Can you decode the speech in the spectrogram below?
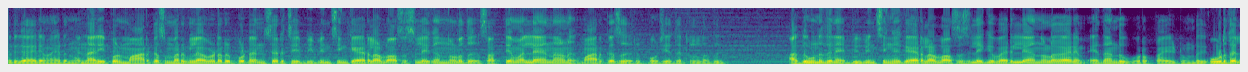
ഒരു കാര്യമായിരുന്നു. എന്നാൽ ഇപ്പോൾ മാർക്കസ് മർഗ്ലാവയുടെ റിപ്പോർട്ട് അനുസരിച്ച് ബിപിൻ സിംഗ് കേരള ബ്ലാസ്റ്റേഴ്സിലേക്ക് എന്നുള്ളത് സത്യമല്ല എന്നാണ് മാർക്കസ് റിപ്പോർട്ട് ചെയ്തിട്ടുള്ളത്. അതുകൊണ്ട് തന്നെ ബിപിൻ സിംഗ് കേരള ബ്ലാസ്റ്റേഴ്സിലേക്ക് വരില്ല എന്നുള്ള കാര്യം ഏതാണ്ട് ഉറപ്പായിട്ടുണ്ട്. കൂടുതൽ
